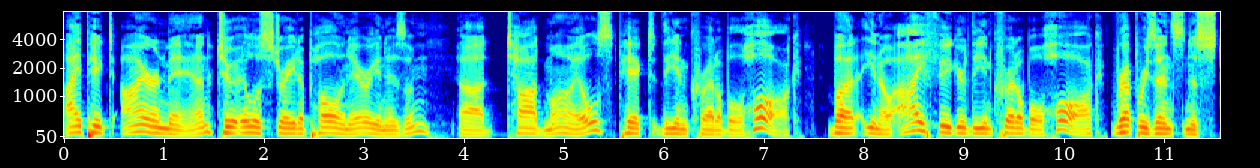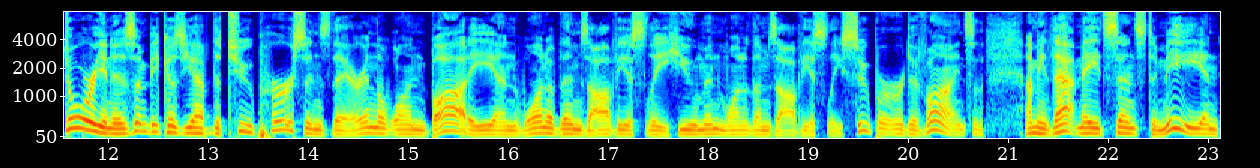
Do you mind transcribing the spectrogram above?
I picked Iron Man to illustrate Apollinarianism. Uh, Todd Miles picked The Incredible Hulk. But, you know, I figured the Incredible Hulk represents Nestorianism because you have the two persons there in the one body, and one of them's obviously human, one of them's obviously super or divine. So, I mean, that made sense to me, and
